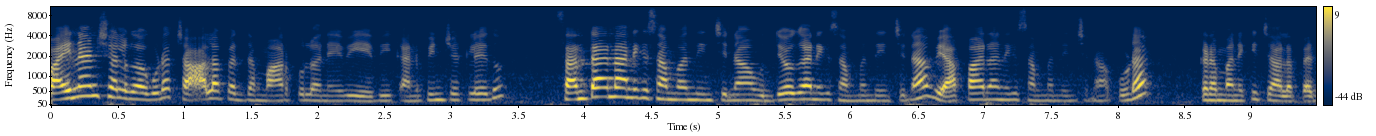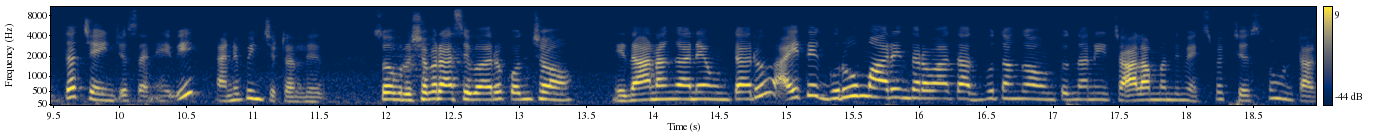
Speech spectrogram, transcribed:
ఫైనాన్షియల్గా కూడా చాలా పెద్ద మార్పులు అనేవి ఏవి కనిపించట్లేదు. సంతానానికి సంబంధించిన ఉద్యోగానికి సంబంధించిన వ్యాపారానికి సంబంధించిన కూడా ఇక్కడ మనకి చాలా పెద్ద చేంజెస్ అనేవి కనిపించటం లేదు. సో వృషభ రాశి వారు కొంచెం నిదానంగానే ఉంటారు. అయితే గురువు మారిన తర్వాత అద్భుతంగా ఉంటుందని చాలామంది మేము ఎక్స్పెక్ట్ చేస్తూ ఉంటాం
